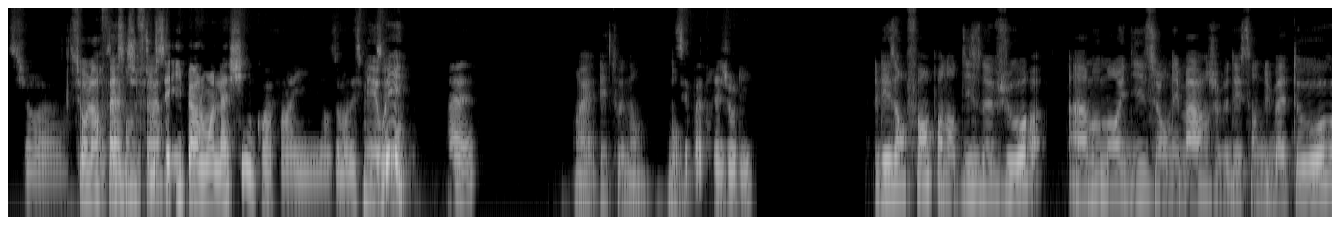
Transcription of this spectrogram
sur, sur leur façon de faire. c'est hyper loin de la Chine, quoi. Enfin, ils, on se demandait ce Mais oui Ouais. Ouais, étonnant. Bon. C'est pas très joli. Les enfants, pendant 19 jours, à un moment, ils disent j'en ai marre, je veux descendre du bateau.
